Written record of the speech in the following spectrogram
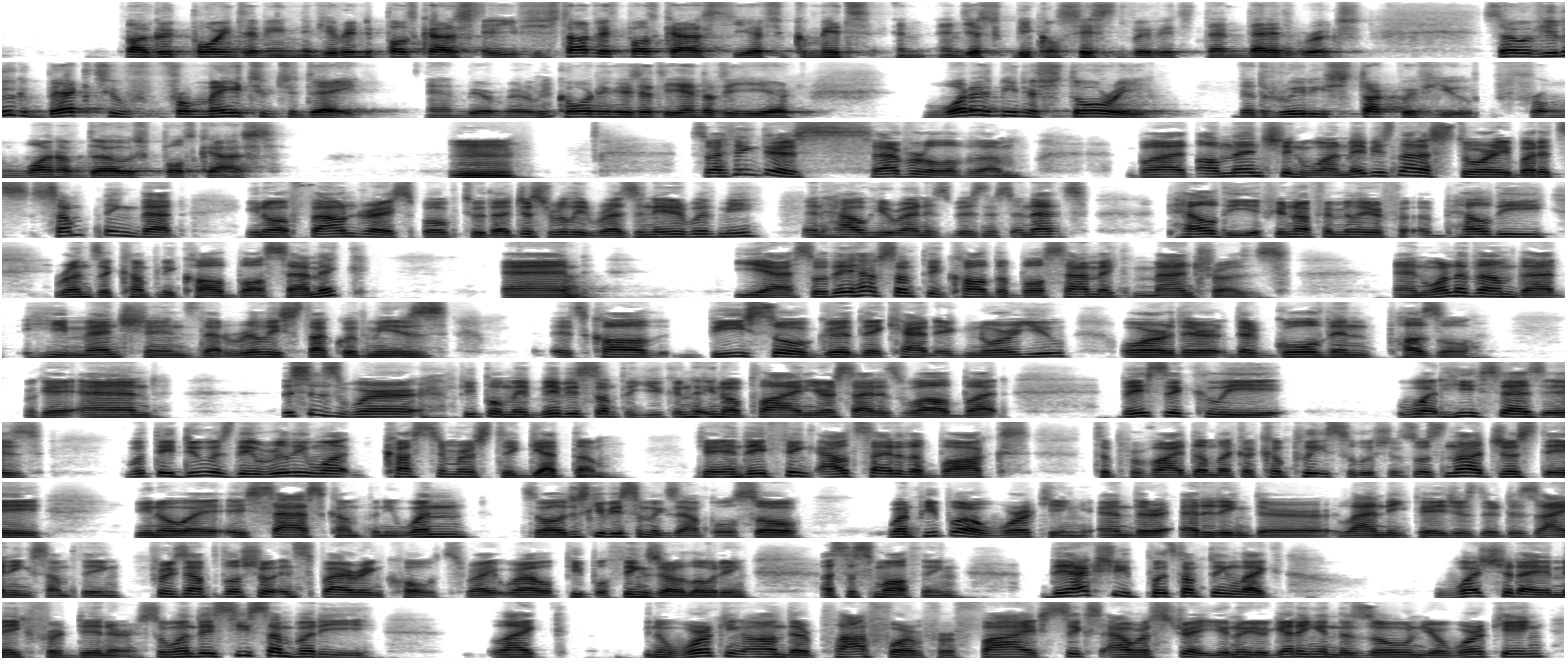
Well, good point. I mean, if you're in the podcast, if you start with podcast, you have to commit and, and just be consistent with it. Then then it works. So if you look back to from May to today, and we're, we're recording this at the end of the year, what has been a story that really stuck with you from one of those podcasts? Mm. So I think there's several of them, but I'll mention one. Maybe it's not a story, but it's something that you know a founder I spoke to that just really resonated with me and how he ran his business, and that's Peldi. If you're not familiar, uh, Peldi runs a company called Balsamiq. and huh? yeah, so they have something called the Balsamiq mantras, and one of them that he mentions that really stuck with me is it's called "Be so good they can't ignore you" or their their golden puzzle. Okay, and this is where people maybe, maybe something you can you know apply on your side as well. But basically, what he says is what they do is they really want customers to get them. Okay, and they think outside of the box to provide them like a complete solution. So it's not just a you know a, a SaaS company. When so I'll just give you some examples. So when people are working and they're editing their landing pages, they're designing something. For example, they'll show inspiring quotes, right? While people things are loading. That's a small thing. They actually put something like, "What should I make for dinner?" So when they see somebody like you know working on their platform for five, six hours straight, you know, you're getting in the zone, you're working.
